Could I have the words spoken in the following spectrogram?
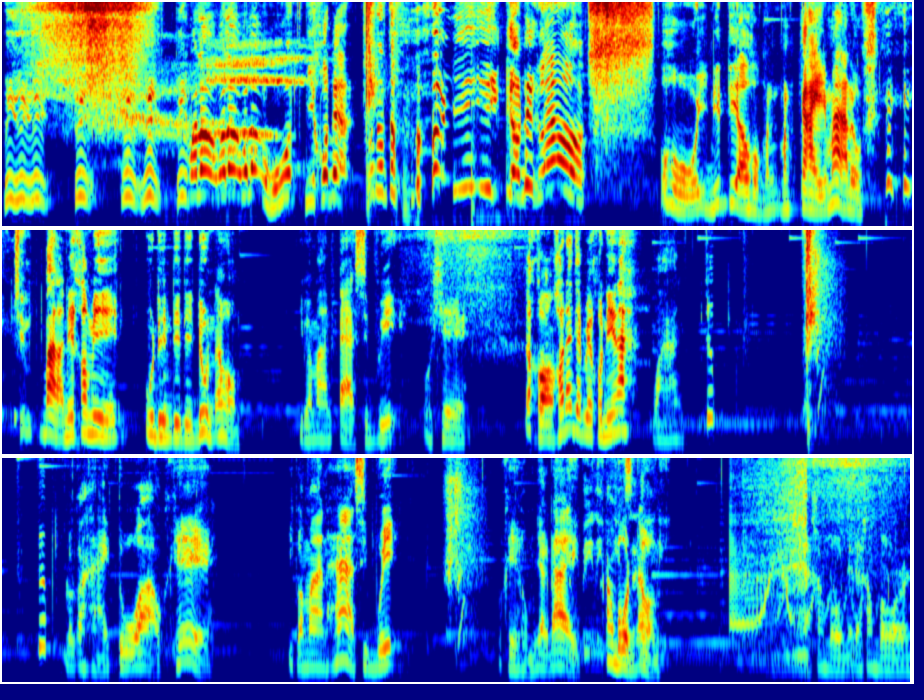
เฮ้ยเฮ้ยเฮ้ยเฮ้ยเฮ้ยเฮ้ยเฮ้ยมาแล้วมาแล้วมาแล้วโอ้โหมีคนเนี่ยโอ้โหจะเกือบถึงแล้ว โอ้โหอีกนิดเดียวผมมันมันไกลมากเลยบ้านหลังนี้เขามีอูดินดีดีดุนนะผมอีกประมาณ 80 วิโอเคเจ้าของเขาน่าจะเป็นคนนี้นะวางจึ๊บจึ๊บแล้วก็หายตัวโอเค อีกประมาณ 50 วิโอเคผมอยากได้ข้างบนนะผมอยากได้ ข้างบนอยากได้ข้างบน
